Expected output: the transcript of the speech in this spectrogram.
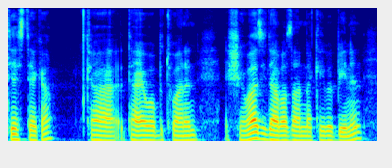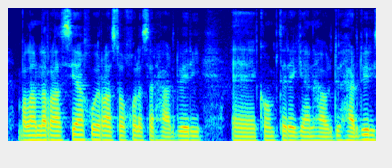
تێستێکە کە تا ئێوە بتوانن شێوازی دابەزاندنەکەی ببینن بەڵام لە ڕاستیا خۆی ڕاستەوخۆ لەسەر هاردوێری کۆمپیوتەرێک یان هاوردوو هاردوێری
